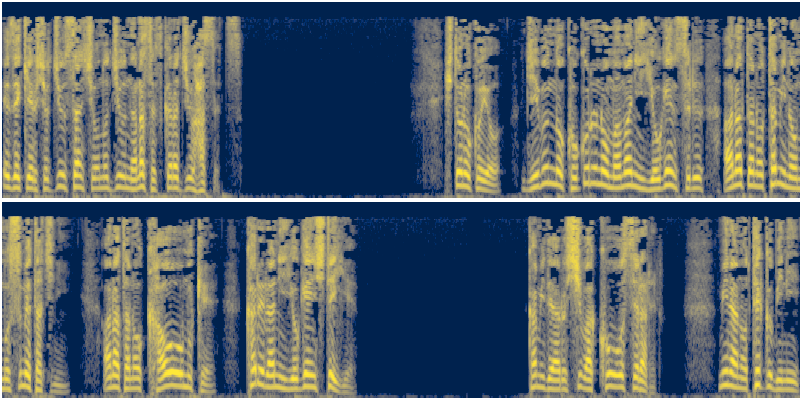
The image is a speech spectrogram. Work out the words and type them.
エゼキエル書13章の17節から18節人の子よ、自分の心のままに予言するあなたの民の娘たちに、あなたの顔を向け、彼らに予言して言え。神である死はこうおせられる。皆の手首に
